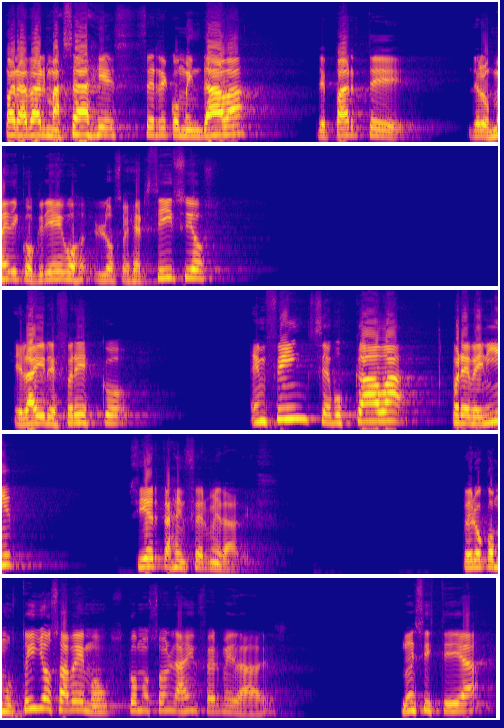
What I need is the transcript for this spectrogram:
para dar masajes, se recomendaba de parte de los médicos griegos los ejercicios, el aire fresco, en fin, se buscaba prevenir ciertas enfermedades. Pero como usted y yo sabemos cómo son las enfermedades, no existía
